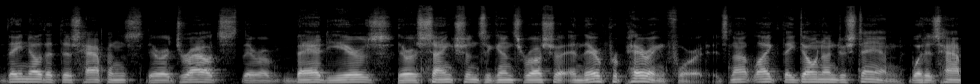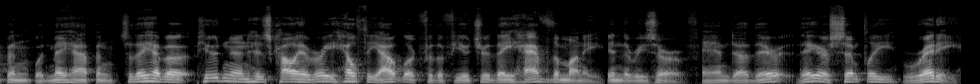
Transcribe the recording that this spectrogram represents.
they know that this happens. There are droughts, there are bad years, there are sanctions against Russia, and they're preparing for it. It's not like they don't understand what has happened, what may happen. So they have a, Putin and his colleague have a very healthy outlook for the future. They have the money in the reserve, and uh, they're, they are simply ready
